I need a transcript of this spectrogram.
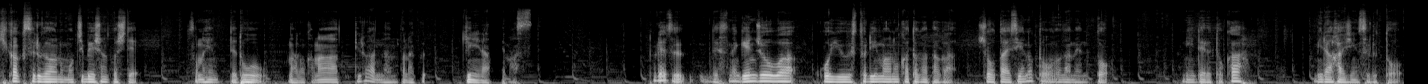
企画する側のモチベーションとして、その辺ってどうなのかなっていうのはなんとなく気になってます。とりあえずですね、現状はこういうストリーマーの方々が招待制のトーナメントに出るとか、ミラー配信すると、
